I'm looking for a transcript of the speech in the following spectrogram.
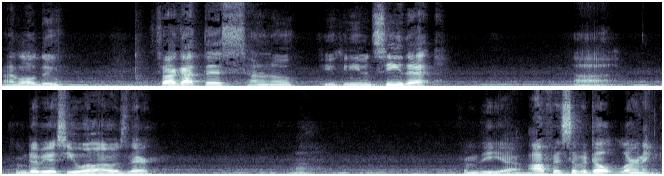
That'll all do. So I got this, I don't know if you can even see that, uh, from WSU while I was there. Uh, from the uh, Office of Adult Learning.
